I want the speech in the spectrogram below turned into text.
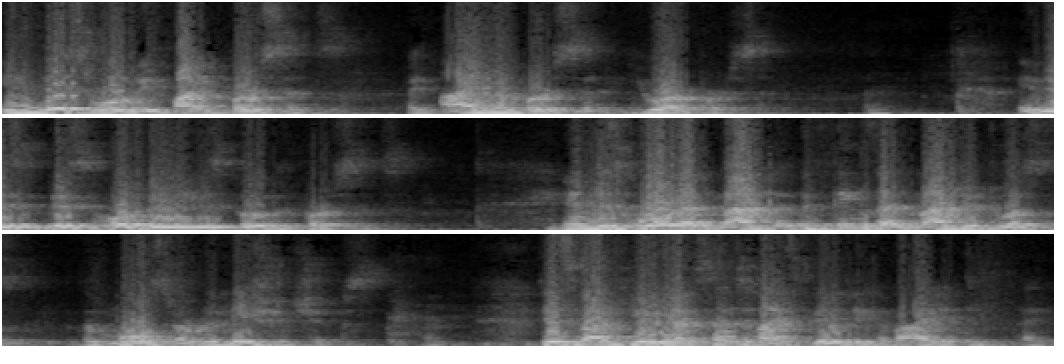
In this world, we find persons. Right? I am a person. You are a person in this, this whole building is filled with persons. In this world that matter, the things that matter to us the most are relationships. Just like here, we have such a nice building of IIT. Right?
